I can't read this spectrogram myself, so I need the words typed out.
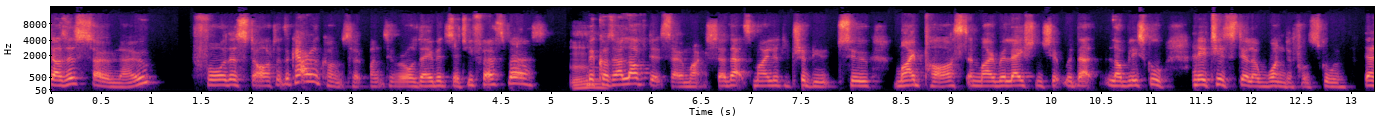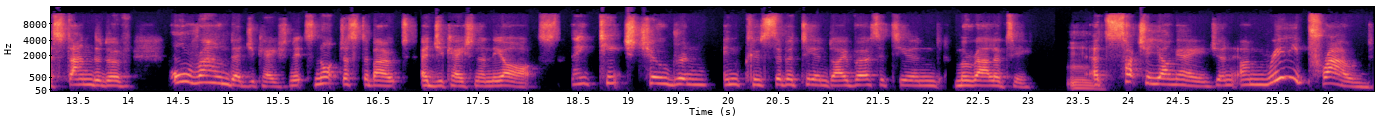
does a solo for the start of the carol concert once in Royal David City, first verse. Mm. because I loved it so much. So that's my little tribute to my past and my relationship with that lovely school. And it is still a wonderful school. Their standard of all round education, it's not just about education and the arts. They teach children inclusivity and diversity and morality Mm. at such a young age. And I'm really proud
